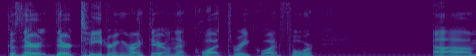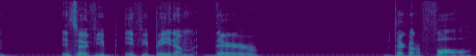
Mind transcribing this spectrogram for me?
because they're they're teetering right there on that quad three, quad four. Um, so if you if you beat them, they're they're going to fall.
